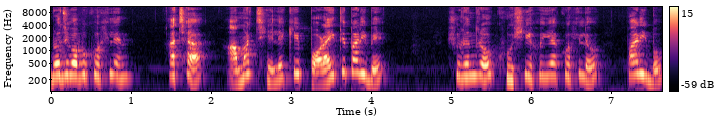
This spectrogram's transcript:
ব্রজবাবু কহিলেন আচ্ছা আমার ছেলেকে পড়াইতে পারিবে? সুরেন্দ্র খুশি হইয়া কহিল, পারিব।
